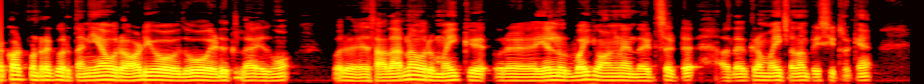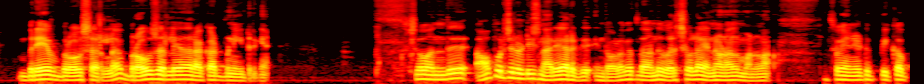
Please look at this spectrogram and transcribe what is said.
ரெக்கார்ட் பண்ணுறதுக்கு ஒரு தனியாக ஒரு ஆடியோ எதுவோ எடுக்கல எதுவும் ஒரு சாதாரண ஒரு மைக்கு ஒரு எழுநூறுபாய்க்கு வாங்கின இந்த ஹெட்செட்டு அதில் இருக்கிற மைக்கில் தான் பேசிகிட்டு இருக்கேன். பிரேவ் ப்ரௌசரில் ப்ரௌசர்லேயே தான் ரெக்கார்ட் பண்ணிகிட்டு இருக்கேன். ஸோ வந்து ஆப்பர்ச்சுனிட்டிஸ் நிறையா இருக்குது இந்த உலகத்தில் வந்து வர்ச்சுவலாக என்ன வேணாலும் பண்ணலாம். So I need to pick up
